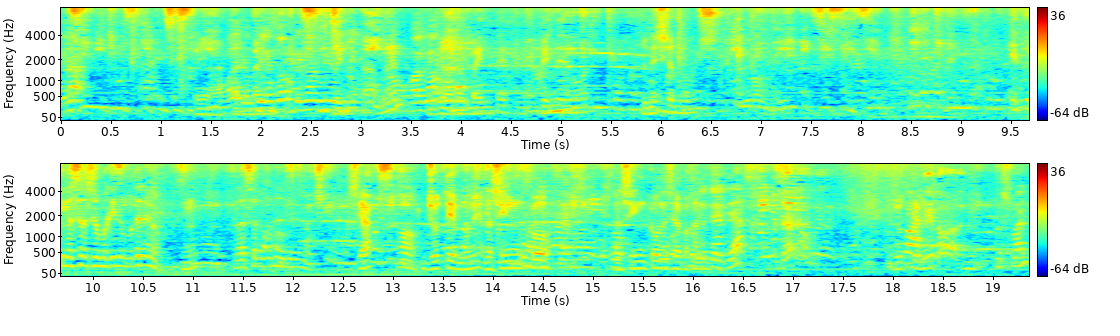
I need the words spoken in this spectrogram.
Masakit ang sasakit. Kaya nga, yung mo yung- yung ng 20. Depende mo. Donation mo. Mo. Ito lasar sa makita mo rin, no? Hmm? Lasar mo na din, no? Siya? Oh, duty mo niya. Alas 5. Alas 5 na siya baka. Ito, ito, ya? Duty mo. Plus one?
